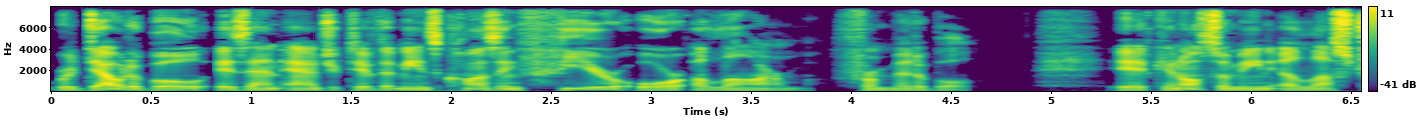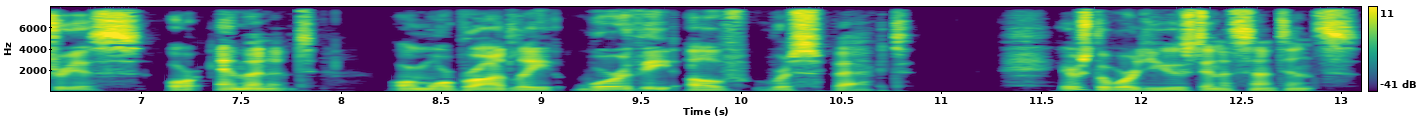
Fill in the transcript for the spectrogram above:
Redoubtable is an adjective that means causing fear or alarm, formidable. It can also mean illustrious or eminent, or more broadly, worthy of respect. Here's the word used in a sentence.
